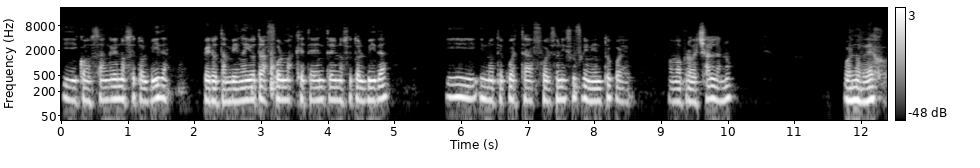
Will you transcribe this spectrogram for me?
y con sangre no se te olvida, pero también hay otras formas que te entran y no se te olvida y, y no te cuesta esfuerzo ni sufrimiento, pues vamos a aprovecharlas, ¿no? Bueno, dejo.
